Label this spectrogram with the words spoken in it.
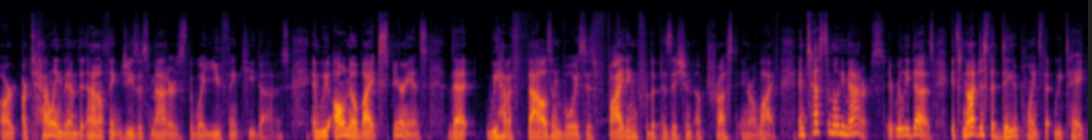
are, are telling them that I don't think Jesus matters the way you think he does. And we all know by experience that we have a thousand voices fighting for the position of trust in our life. And testimony matters. It really does. It's not just the data points that we take.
